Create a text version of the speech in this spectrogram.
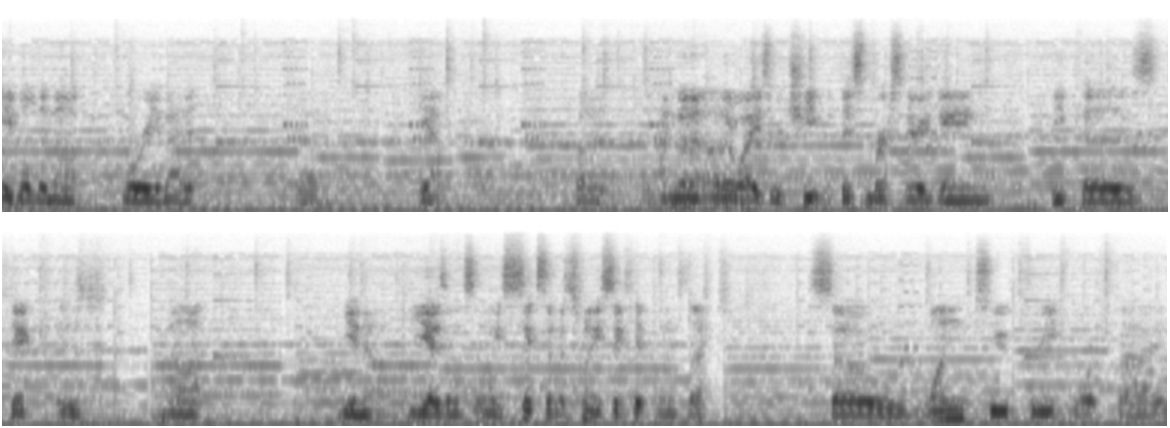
able to not worry about it. Uh, yeah. But I'm gonna otherwise retreat with this mercenary gang because Dick is not, you know, he has only 6 of his 26 hit points left. So, one, two, three, four, five.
